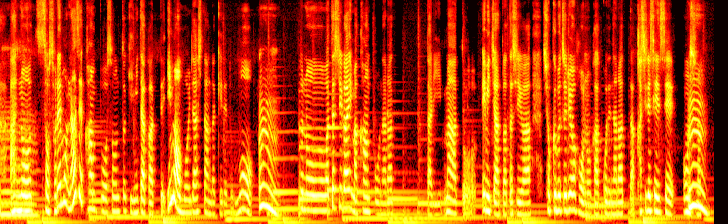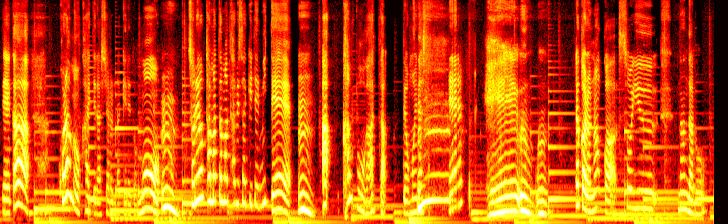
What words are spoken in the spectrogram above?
ううんあのそうそれもなぜ漢方をその時見たかって今思い出したんだけれどもうんその私が今漢方を習ったり、まあ、あとエミちゃんと私が植物療法の学校で習った貸出先生恩師の先生が、コラムを書いてらっしゃるんだけれどもうん。それをたまたま旅先で見てうん。あ漢方があったって思い出したうん。ね。へえうんうん。だからなんかそういうなんだろう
